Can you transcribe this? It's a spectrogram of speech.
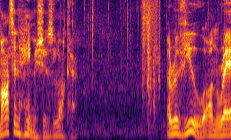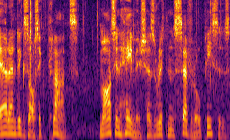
Martin Hamish's locker. A review on rare and exotic plants. Martin Hamish has written several pieces.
